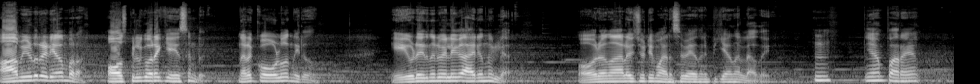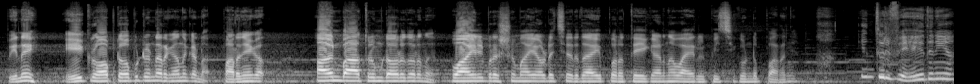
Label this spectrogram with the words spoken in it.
ആമിയോട് റെഡിയാകാൻ പറ. ഹോസ്പിറ്റലിൽ കുറെ കേസുണ്ട് ഇന്നലെ കോൾ വന്നിരുന്നു. ഇവിടെ ഇരുന്നിട്ട് വലിയ കാര്യമൊന്നുമില്ല. ഓരോന്നാലോചിച്ചിട്ട് മനസ്സ് വേദനിപ്പിക്കാന്നല്ലാതെ ഞാൻ പറയാം. പിന്നെ ഈ ക്രോപ്പ് ടോപ്പ് ഇട്ടുകൊണ്ട് ഇറങ്ങാൻ നിൽക്കണ്ട പറഞ്ഞേക്കാം. അവൻ ബാത്റൂം ഡോർ തുറന്ന് വായിൽ ബ്രഷുമായി അവിടെ ചെറുതായി പുറത്തേക്ക് കാണുന്ന വയറിൽ പിച്ചിക്കൊണ്ട് പറഞ്ഞു. എന്തൊരു വേദനയാ.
